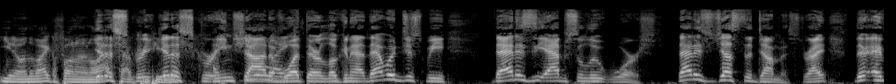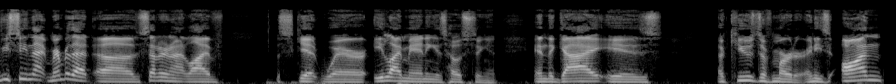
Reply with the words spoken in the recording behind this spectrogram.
you know and the microphone on a get a laptop screen computer, get a screenshot of like- what they're looking at. That would just be that is the absolute worst. That is just the dumbest, right? There, have you seen that? Remember that uh, Saturday Night Live skit where Eli Manning is hosting it, and the guy is accused of murder and he's on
